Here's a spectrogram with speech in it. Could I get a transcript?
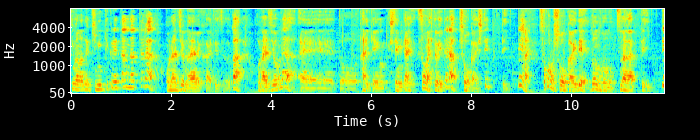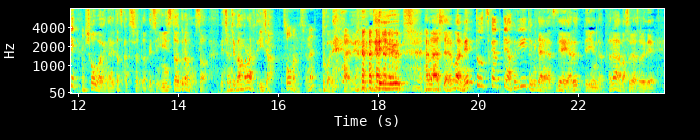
今ので気に入ってくれたんだったら同じような悩み抱えてる人とか同じような、えーえーと体験してみたいそうな人がいたら紹介してって言って、はい。そこの紹介でどんどんどんどんつながっていって、うん。商売が成り立つ形だったら別にインスタグラムをさめちゃめちゃ頑張らなくていいじゃん。そうなんですよね。とかね。はい。っていう話だよ、まあ、ネットを使ってアフリエイトみたいなやつでやるっていうんだったら、まあ、それはそれで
